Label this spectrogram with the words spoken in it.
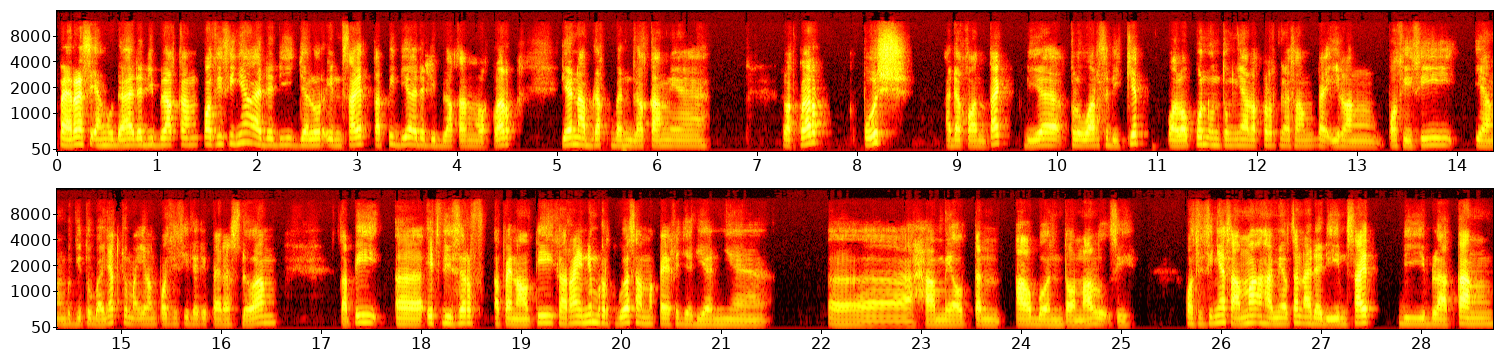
Perez yang udah ada di belakang. Posisinya ada di jalur inside tapi dia ada di belakang Leclerc. Dia nabrak ban belakangnya Leclerc push ada kontak dia keluar sedikit. Walaupun untungnya Leclerc nggak sampai hilang posisi yang begitu banyak cuma hilang posisi dari Perez doang tapi eh, it deserve a penalty karena ini menurut gue sama kayak kejadiannya eh, Hamilton Albon tahun lalu sih. Posisinya sama Hamilton ada di inside di belakang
